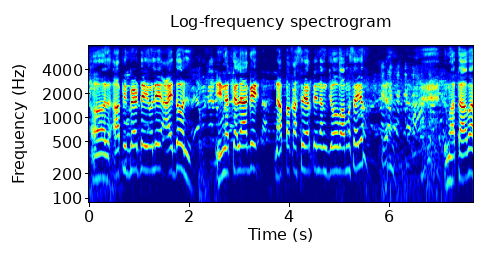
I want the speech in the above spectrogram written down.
Oh, happy birthday uli, idol. Ingat ka lagi. Napakaswerte ng jowa mo sa'yo. Yan. Tumatawa.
